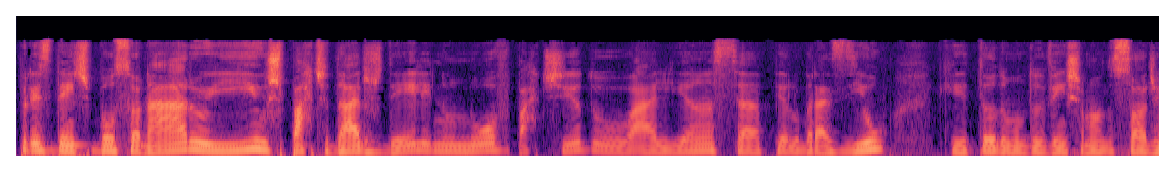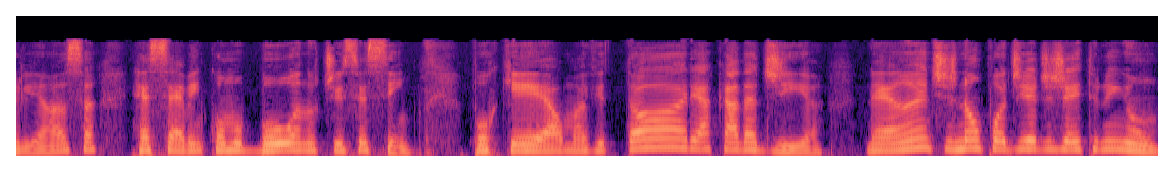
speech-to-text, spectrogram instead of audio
presidente Bolsonaro e os partidários dele, no novo partido, a Aliança pelo Brasil, que todo mundo vem chamando só de aliança, recebem como boa notícia sim, porque é uma vitória a cada dia. Né? Antes não podia de jeito nenhum.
